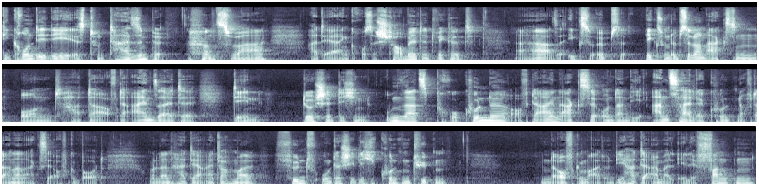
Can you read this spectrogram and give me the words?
die Grundidee ist total simpel. Und zwar hat er ein großes Schaubild entwickelt, also X und Y-Achsen und hat da auf der einen Seite den durchschnittlichen Umsatz pro Kunde auf der einen Achse und dann die Anzahl der Kunden auf der anderen Achse aufgebaut. Und dann hat er einfach mal fünf unterschiedliche Kundentypen drauf gemalt. Und die hat er einmal Elefanten,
